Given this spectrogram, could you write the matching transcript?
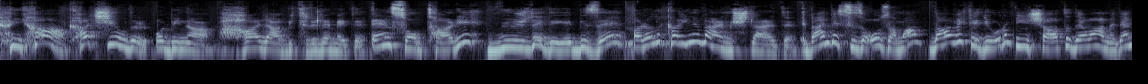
ya kaç yıldır o bina hala bitirilemedi. En son tarih müjde diye bize Aralık ayını vermişlerdi. E ben de size o zaman davet ediyorum inşaatı devam eden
